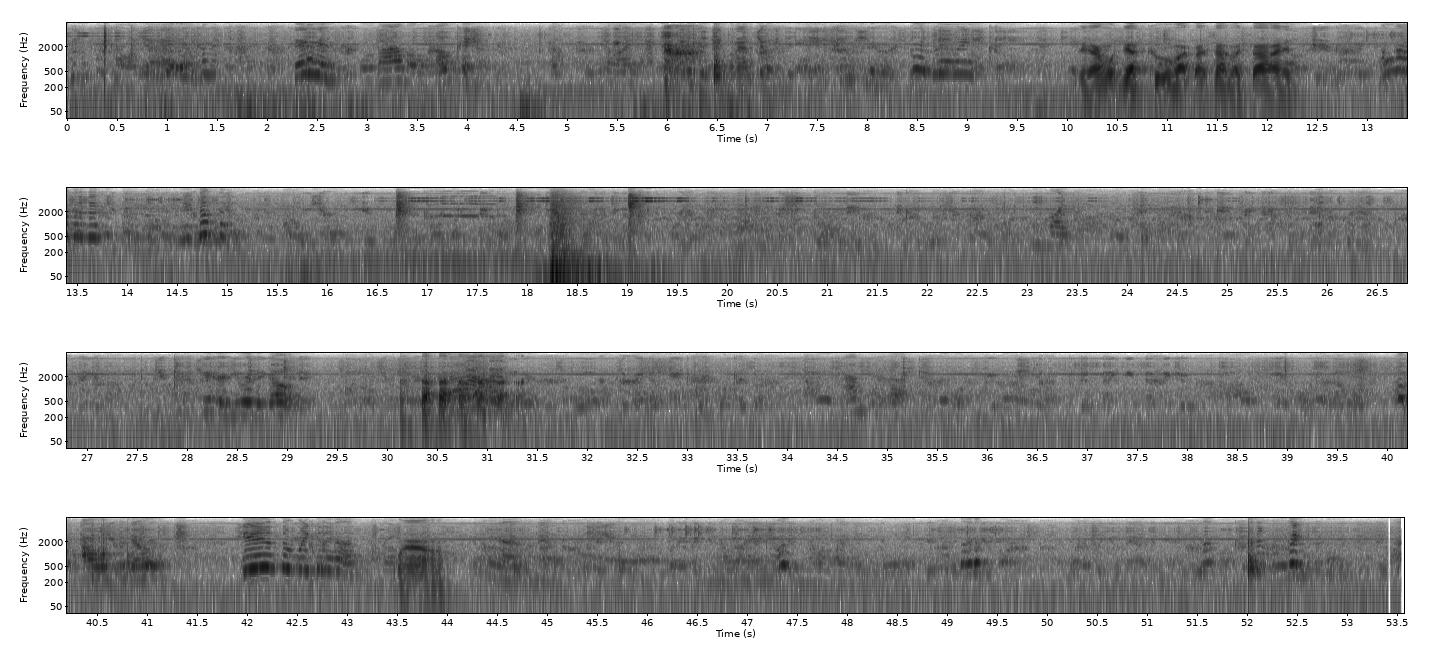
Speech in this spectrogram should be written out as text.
There it is. Okay. Grab Joey to see. Yeah, I that's cool. Right, right side by side. What is it? It doesn't. Scooter, you were the goat. How old's the goat? Here's a week and a half. wow.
